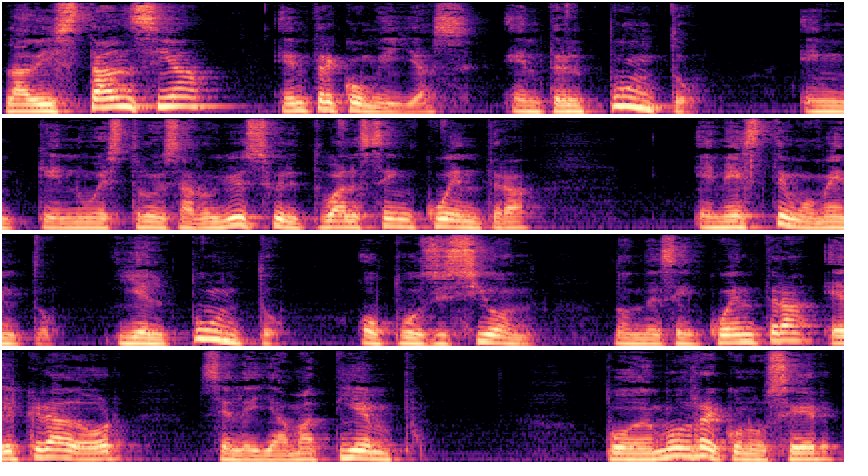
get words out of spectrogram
La distancia, entre comillas, entre el punto en que nuestro desarrollo espiritual se encuentra en este momento y el punto o posición donde se encuentra el Creador se le llama tiempo. Podemos reconocer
